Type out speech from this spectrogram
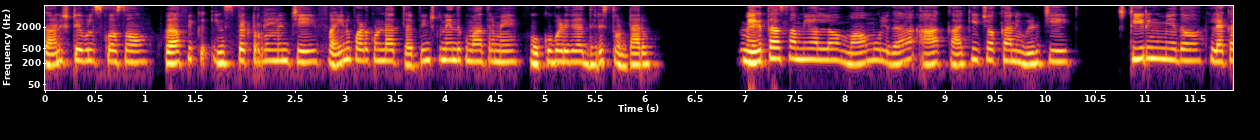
కానిస్టేబుల్స్ కోసం ట్రాఫిక్ ఇన్స్పెక్టర్ల నుంచి ఫైన్ పడకుండా తప్పించుకునేందుకు మాత్రమే మొక్కుబడిగా ధరిస్తుంటారు. మిగతా సమయాల్లో మామూలుగా ఆ కాకి చొక్కాని విడిచి స్టీరింగ్ మీదో లేక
